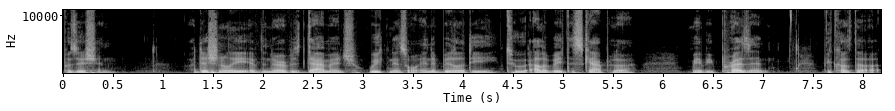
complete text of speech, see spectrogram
position. Additionally, if the nerve is damaged, weakness or inability to elevate the scapula may be present because the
